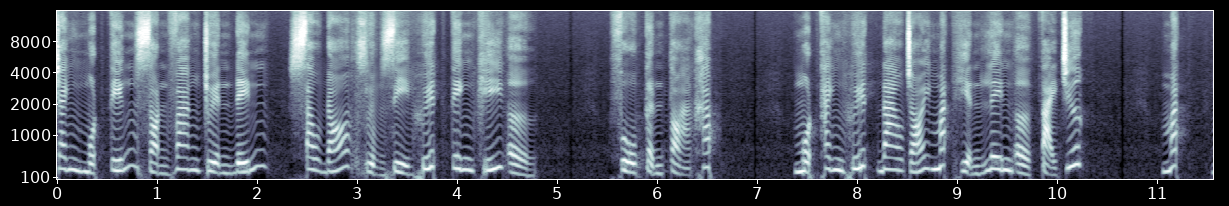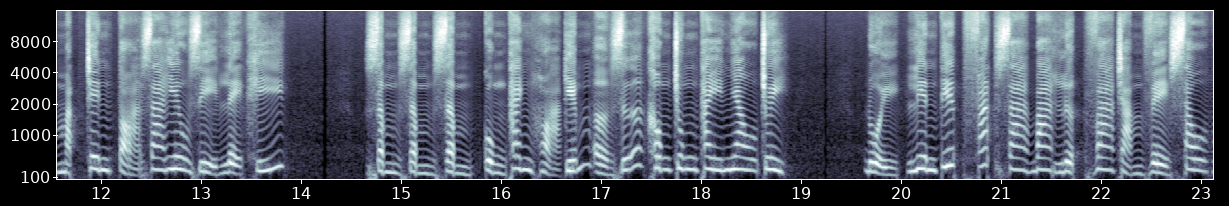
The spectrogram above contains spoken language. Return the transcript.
Tranh một tiếng giòn vang truyền đến, sau đó rượu gì huyết tinh khí ở. Phù cận tỏa khắp. Một thanh huyết đao chói mắt hiện lên ở tại trước. Mắt, mặt trên tỏa ra yêu dị lệ khí. Dầm dầm dầm cùng thanh hỏa kiếm ở giữa không trung thay nhau truy đuổi liên tiếp phát ra ba lượt va chạm về sau,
